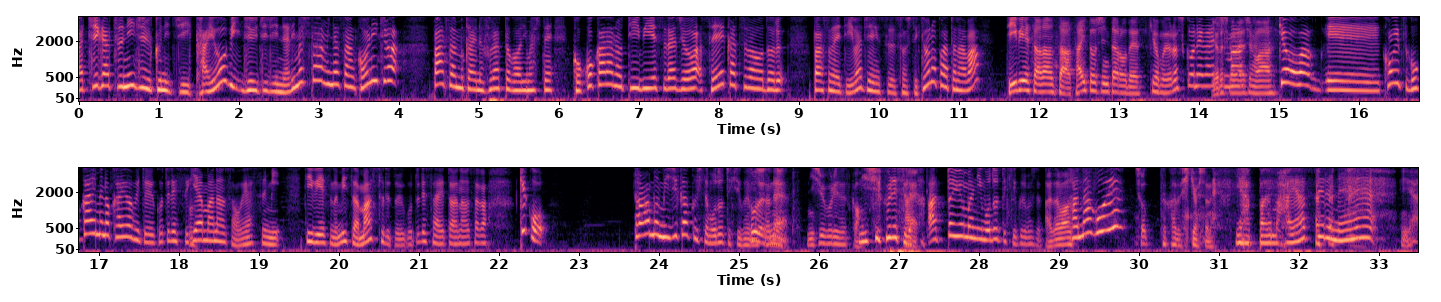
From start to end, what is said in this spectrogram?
8月29日火曜日11時になりました。皆さん、こんにちは。パンサー向かいのフラットがおりまして、ここからの TBS ラジオは生活は踊る。パーソナリティはジェンス。そして今日のパートナーは？TBS アナウンサー斉藤慎太郎です。今日もよろしくお願いします。よろしくお願いします今日は、えー、今月5回目の火曜日ということで、杉山アナウンサーお休み、TBS のミスターマッスルということで、斉藤アナウンサーが結構、ターム短くして戻ってきてくれましたねそうですね。。2週ぶりですか。2週ぶりですね、はいあっという間に戻ってきてくれました。ありがとうございます鼻声？ちょっと風邪ひきましたね。やっぱ今流行ってるね。いや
